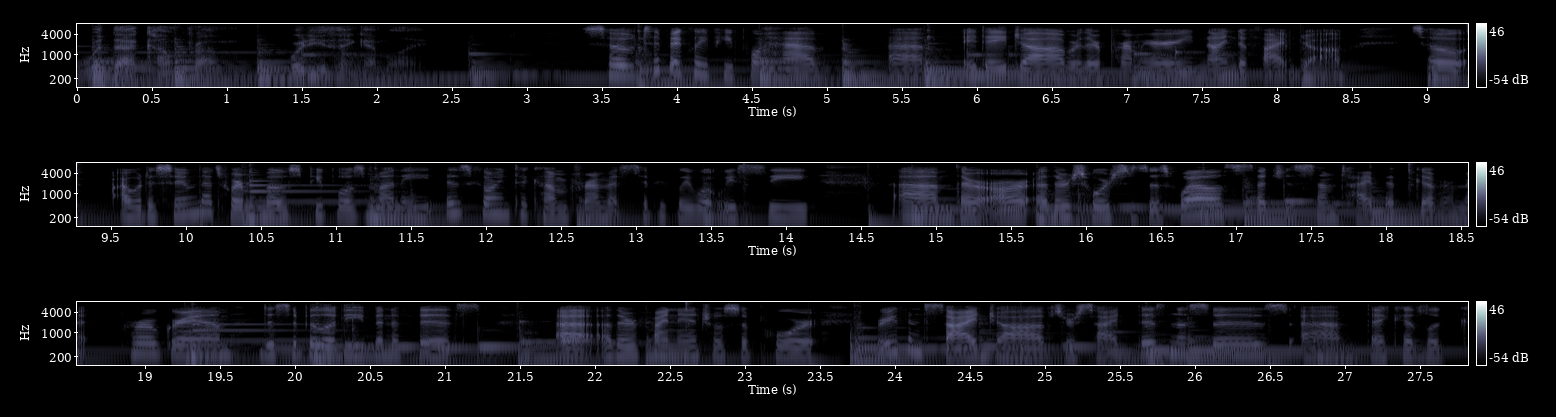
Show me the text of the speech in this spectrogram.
would that come from? Where do you think, Emily? So typically, people have um, a day job or their primary nine to five job. So I would assume that's where most people's money is going to come from. That's typically what we see. Um, there are other sources as well, such as some type of government program, disability benefits, uh, other financial support, or even side jobs or side businesses um, that could look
